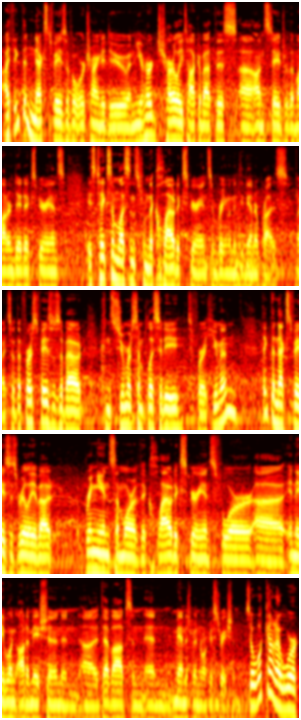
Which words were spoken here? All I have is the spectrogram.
I think the next phase of what we're trying to do, and you heard Charlie talk about this uh, on stage with the modern data experience, is take some lessons from the cloud experience and bring them into the enterprise. Right? So the first phase was about consumer simplicity for a human. I think the next phase is really about bringing in some more of the cloud experience for uh, enabling automation and uh, DevOps and, and management and orchestration. So what kind of work,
